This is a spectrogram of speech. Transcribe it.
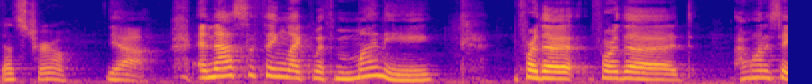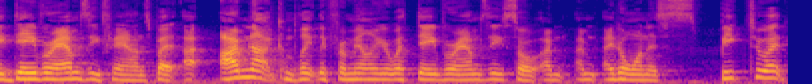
that's true Yeah. And that's the thing like with money for the for the I want to say Dave Ramsey fans, but I, I'm not completely familiar with Dave Ramsey, so I'm, I'm I don't want to speak to it.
